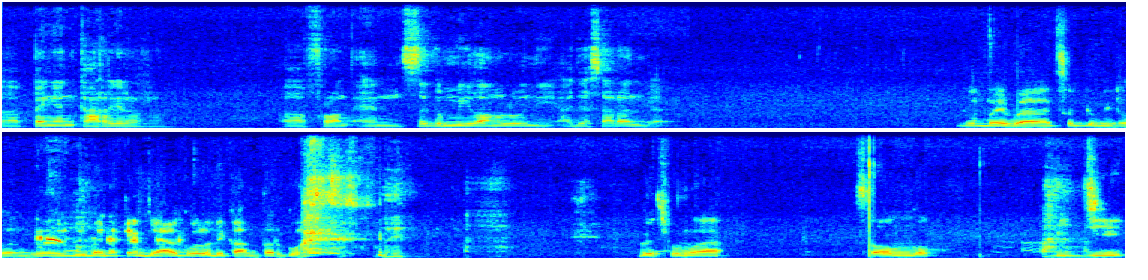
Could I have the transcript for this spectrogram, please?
eh, pengen karir eh, front end segemilang lu nih? Ada saran nggak? Lebay banget segemilang gue lebih banyak yang jago lo di kantor gue gue cuma songgok biji.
